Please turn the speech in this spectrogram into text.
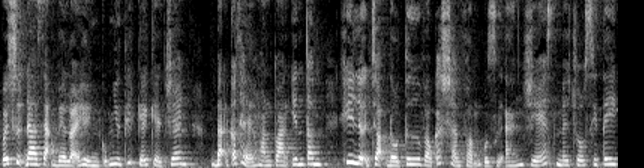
Với sự đa dạng về loại hình cũng như thiết kế kể trên, bạn có thể hoàn toàn yên tâm khi lựa chọn đầu tư vào các sản phẩm của dự án GS Metro City,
